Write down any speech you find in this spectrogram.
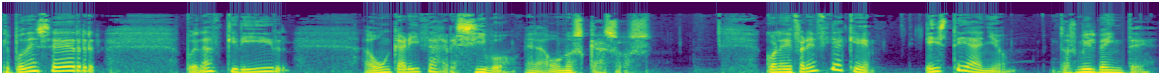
que pueden ser pueden adquirir algún cariz agresivo en algunos casos. Con la diferencia que este año, 2020,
